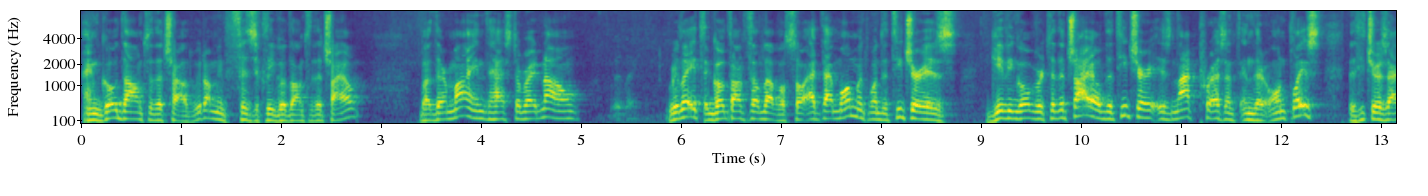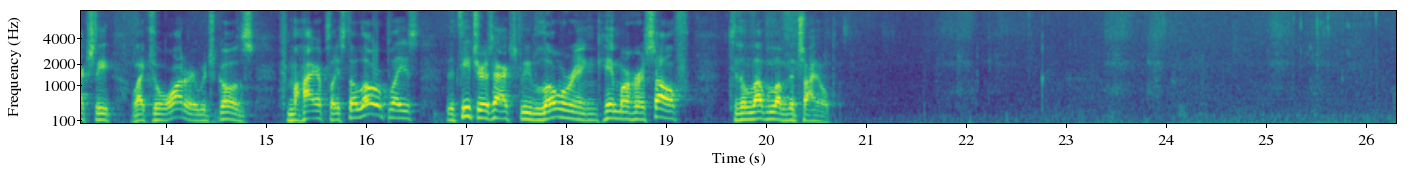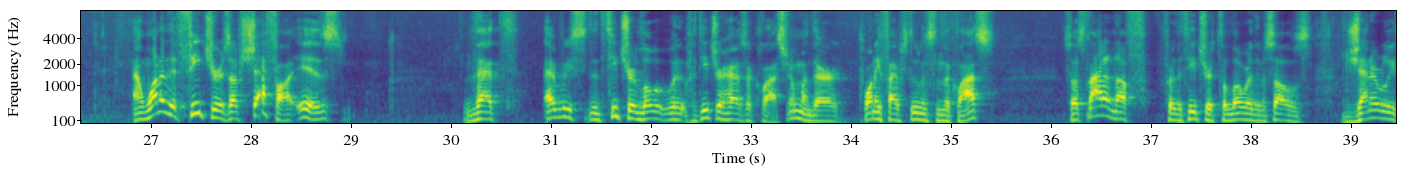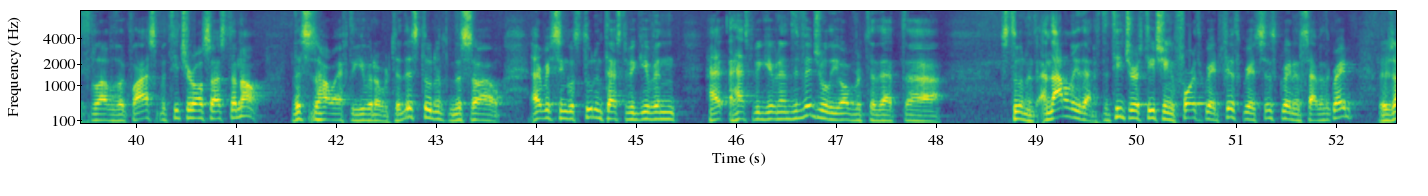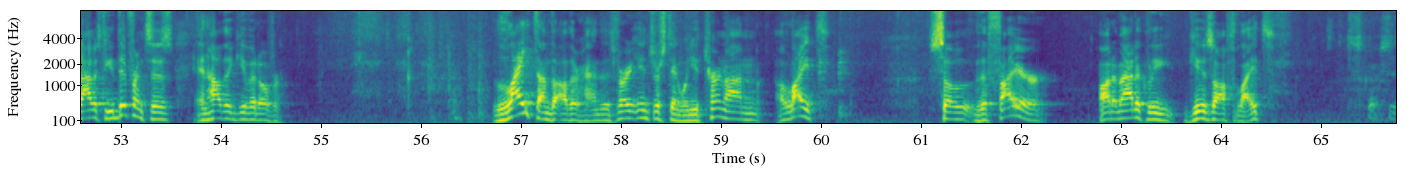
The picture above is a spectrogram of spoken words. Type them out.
and go down to the child. We don't mean physically go down to the child, but their mind has to right now Relate. relate and go down to that level. So at that moment when the teacher is giving over to the child, the teacher is not present in their own place. The teacher is actually like the water which goes from a higher place to a lower place. The teacher is actually lowering him or herself to the level of the child. And one of the features of Shefa is that every the teacher if a teacher has a classroom and there are 25 students in the class, so it's not enough for the teacher to lower themselves generally to the level of the class, but teacher also has to know this is how I have to give it over to this student, and this is how every single student has to be given has to be given individually over to that uh, student. And not only that, if the teacher is teaching fourth grade, fifth grade, sixth grade, and seventh grade, there's obviously differences in how they give it over. Light, on the other hand, is very interesting. When you turn on a light, so the fire automatically gives off light,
